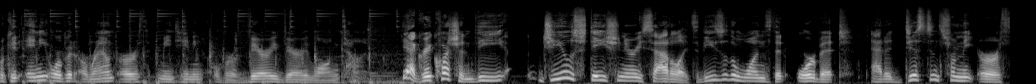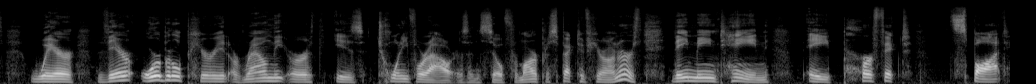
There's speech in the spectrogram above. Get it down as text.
Or could any orbit around Earth maintaining over a very, very long time? Yeah, great question. The geostationary satellites, these are the ones that orbit at a distance from the Earth where their orbital period around the Earth is 24 hours. And so, from our perspective here on Earth, they maintain a perfect spot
